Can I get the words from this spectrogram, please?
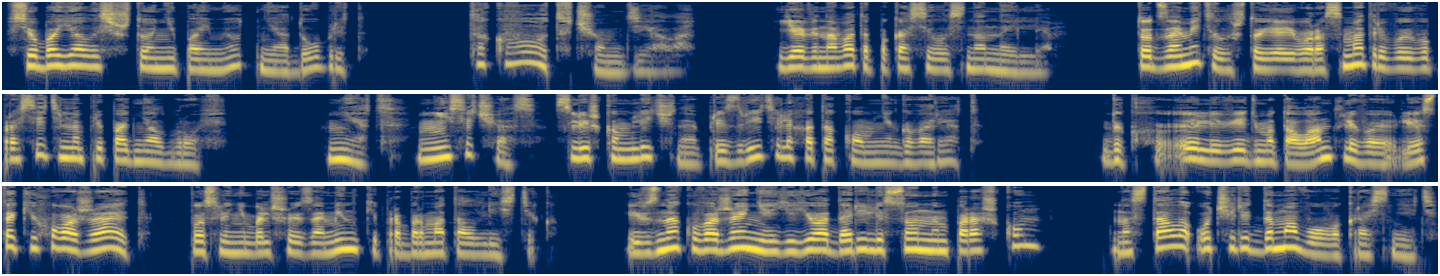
Все боялась, что не поймет, не одобрит. Так вот в чем дело. Я виновато покосилась на Нелли. Тот заметил, что я его рассматриваю, и вопросительно приподнял бровь. «Нет, не сейчас. Слишком личное, при зрителях о таком не говорят». «Так Элли ведьма талантливая, лес таких уважает», — после небольшой заминки пробормотал листик. И в знак уважения ее одарили сонным порошком, настала очередь домового краснеть.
